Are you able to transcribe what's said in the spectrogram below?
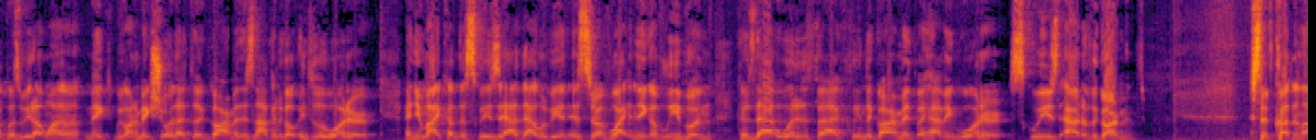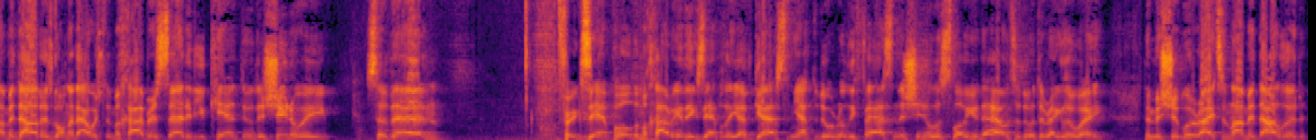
because we don't want to make we want to make sure that the garment is not going to go into the water and you might come to squeeze it out. That would be an isra of whitening of libun because that would in fact clean the garment by having water squeezed out of the garment. Stef Katan Lamedalad is going on that which the Mechaber said. If you can't do the shinui, so then. For example, the Mechaber gave the example that you have guests and you have to do it really fast, and the shinui will slow you down. So do it the regular way. The Mishabur writes in Lamed Dalid,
